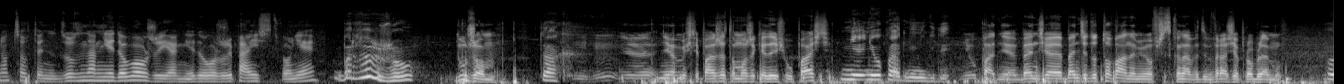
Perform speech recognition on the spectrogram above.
No co ten ZUS nam nie dołoży, jak nie dołoży państwo, nie? Bardzo dużo, dużą. tak. E, Nie myśli Pan, że to może kiedyś upaść? Nie, nie upadnie nigdy. Nie upadnie. Będzie, będzie dotowane mimo wszystko nawet w razie problemów. No,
